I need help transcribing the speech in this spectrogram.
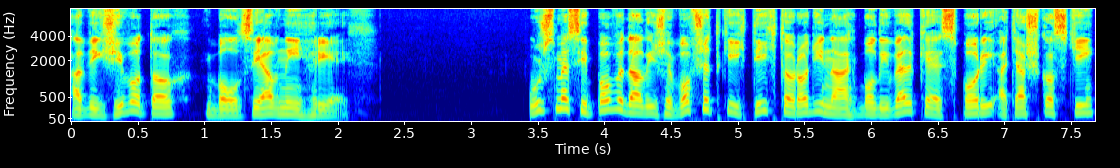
a v ich životoch bol zjavný hriech. Už sme si povedali, že vo všetkých týchto rodinách boli veľké spory a ťažkosti,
